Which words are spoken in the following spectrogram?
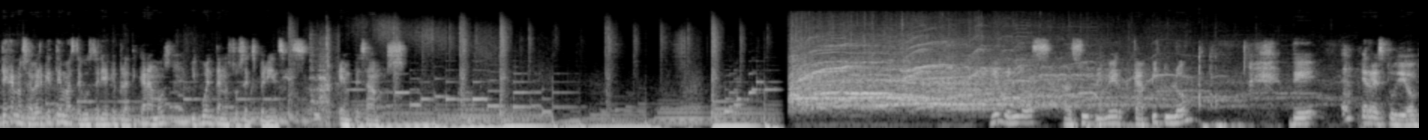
déjanos saber qué temas te gustaría que platicáramos y cuéntanos tus experiencias. Empezamos. Bienvenidos a su primer capítulo de RStudio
